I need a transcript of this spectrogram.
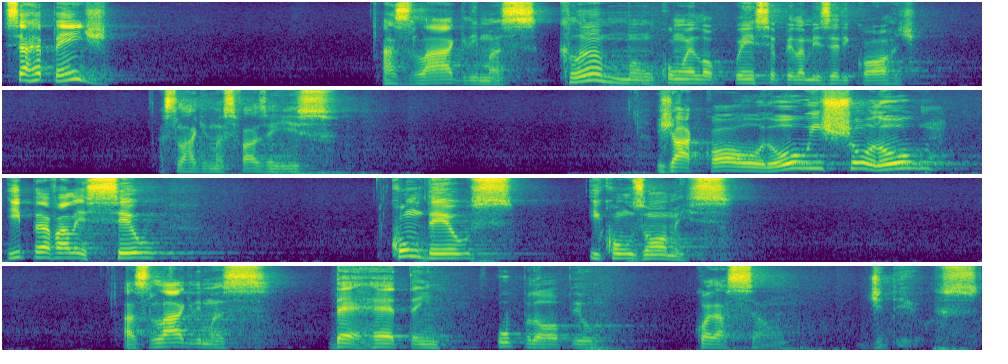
se arrepende. As lágrimas clamam com eloquência pela misericórdia. As lágrimas fazem isso. Jacó orou e chorou e prevaleceu com Deus e com os homens. As lágrimas derretem o próprio coração de Deus.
